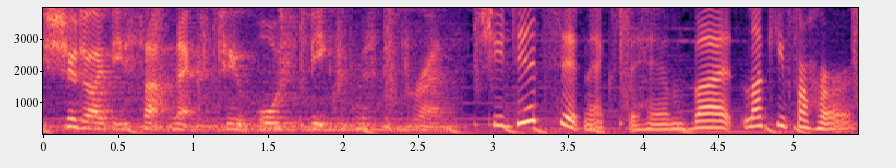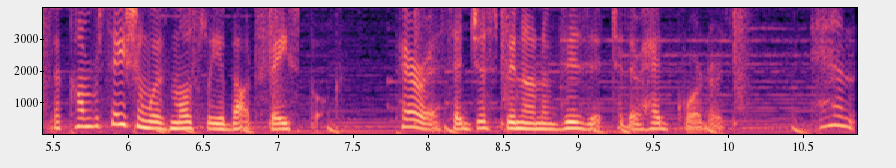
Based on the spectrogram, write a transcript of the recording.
Should I be sat next to or speak with Mr. Peres? She did sit next to him, but lucky for her, the conversation was mostly about Facebook. Peres had just been on a visit to their headquarters. And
